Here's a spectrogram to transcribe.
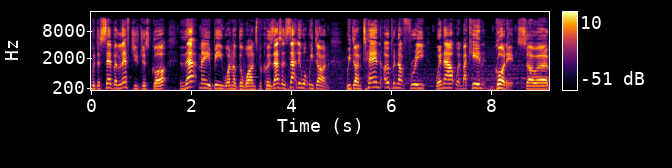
with the seven left you've just got. That may be one of the ones because that's exactly what we done. We done 10, opened up three, went out, went back in, got it. So uh,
